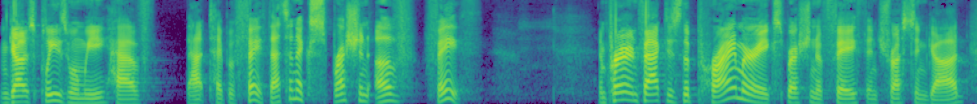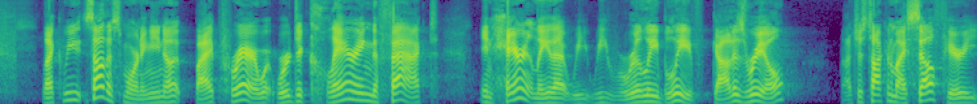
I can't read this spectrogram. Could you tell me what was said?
And God is pleased when we have that type of faith. That's an expression of faith. And prayer, in fact, is the primary expression of faith and trust in God. Like we saw this morning, you know, by prayer, we're declaring the fact inherently that we, we really believe God is real. I'm not just talking to myself here,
